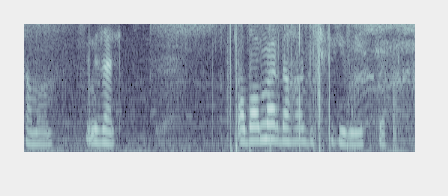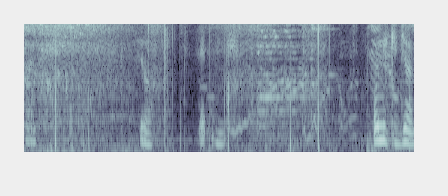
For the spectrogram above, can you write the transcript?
Tamam. Güzel. Adamlar daha güçlü gibi hissettim ben. Yok. Hissetmedim. 12 can.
